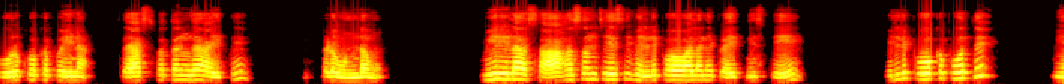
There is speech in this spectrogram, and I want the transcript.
కోరుకోకపోయినా శాశ్వతంగా అయితే ఇక్కడ ఉండము. మీరు ఇలా సాహసం చేసి వెళ్ళిపోవాలని ప్రయత్నిస్తే వెళ్ళిపోకపోతే మీ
